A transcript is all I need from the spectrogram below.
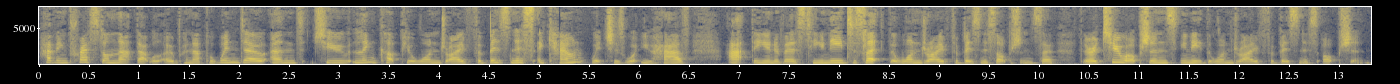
Having pressed on that, that will open up a window and to link up your OneDrive for Business account, which is what you have at the university, you need to select the OneDrive for Business option. So there are two options. You need the OneDrive for Business option.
